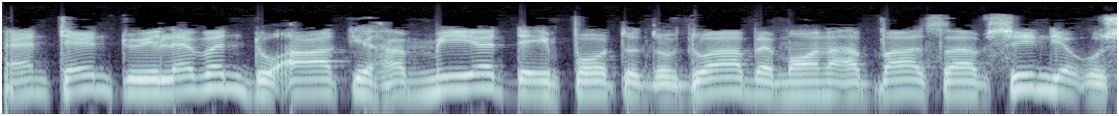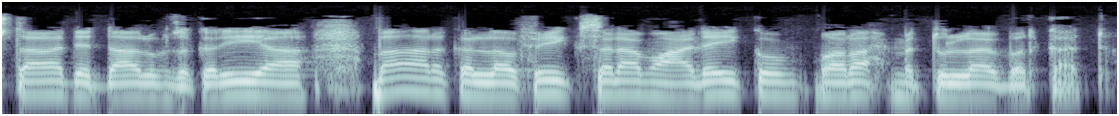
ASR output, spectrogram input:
and 10 to 11 Dua ki Hamiyat, the importance of Dua by Maulana Abbas Sahab, Senior Ustad at Darul Zakaria. Barakallahu Fiqh. Assalamu alaikum wa rahmatullahi wa barakatuh.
